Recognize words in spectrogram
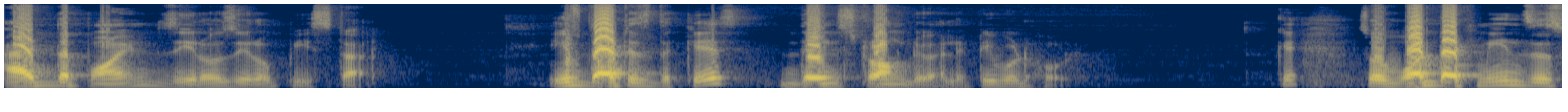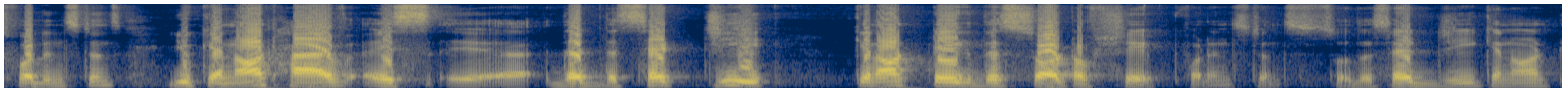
at the point 0 0 p star. If that is the case, then strong duality would hold. Okay. So, what that means is for instance, you cannot have a uh, that the set G cannot take this sort of shape for instance. So, the set G cannot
